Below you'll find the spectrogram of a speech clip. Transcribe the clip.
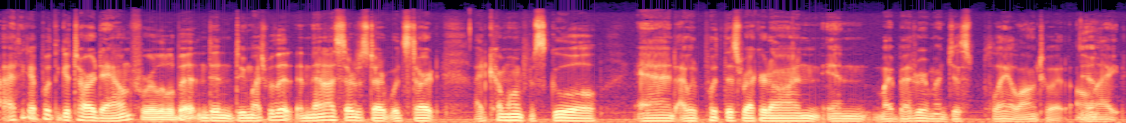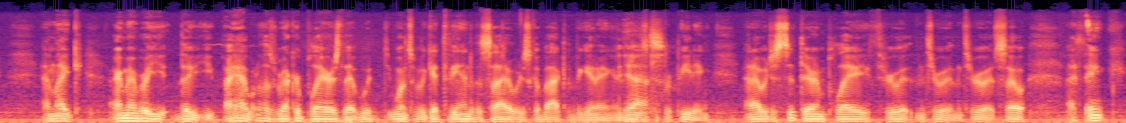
I think I put the guitar down for a little bit and didn't do much with it. And then I sort of start would start. I'd come home from school and I would put this record on in my bedroom and just play along to it all Yeah. night. And like I remember the I had one of those record players that would once we would get to the end of the side, it would just go back to the beginning and Yes. just keep repeating. And I would just sit there and play through it and through it and through it. So I think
